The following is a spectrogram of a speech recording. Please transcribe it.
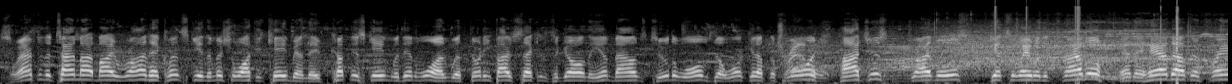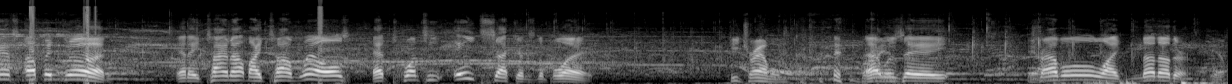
So after the timeout by Ron Heklinski and the Mishawaka Cavemen, they've cut this game within one with 35 seconds to go on the inbounds to the Wolves. They'll work it up the floor. Hodges dribbles, gets away with the travel, and the handout to France up and good. And a timeout by Tom Wells at 28 seconds to play. He traveled. that was a Travel like none other. Yep.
